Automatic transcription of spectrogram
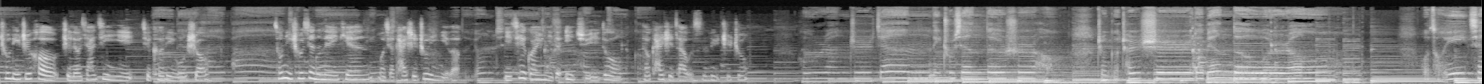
出离之后只留下记忆却颗粒无收。从你出现的那一天，我就开始注意你了，一切关于你的一举一动都开始在我思虑之中。之间，你出现的时候，整个城市都变得温柔。我从一千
